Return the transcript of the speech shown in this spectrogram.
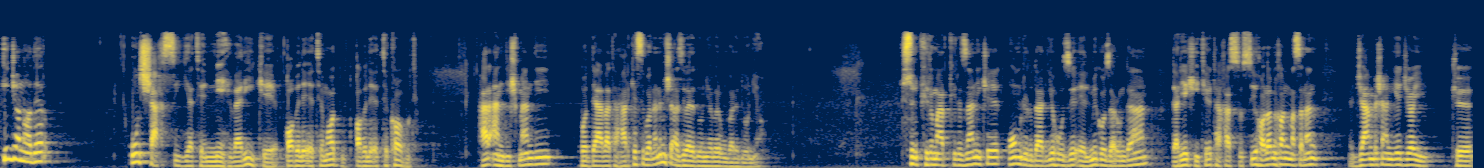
اینجا نادر اون شخصیت محوری که قابل اعتماد بود قابل اتکا بود. هر اندیشمندی با دعوت هر کسی بالا نمیشه از این دنیا بره اون دنیا. سری پیرمرد پیرزنی که عمری رو در یه حوزه علمی گذروندن در یک هیته تخصصی. حالا می‌خوان مثلا جمع بشن یه جایی که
